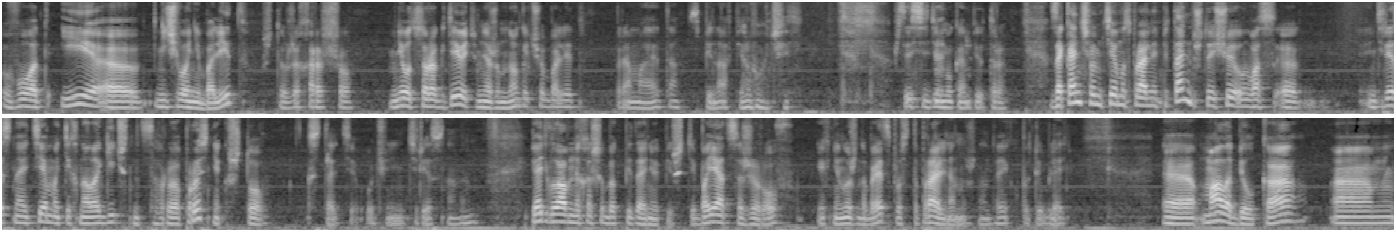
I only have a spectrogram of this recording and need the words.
Вот, и э, ничего не болит, что уже хорошо. Мне вот 49, у меня же много чего болит. Прямо это, спина в первую очередь. Все сидим у компьютера. Заканчиваем тему с правильным питанием, потому что еще у вас э, интересная тема технологичный цифровой опросник, что, кстати, очень интересно. Да? Пять главных ошибок питания вы пишете. Бояться жиров, их не нужно бояться, просто правильно нужно да, их употреблять. Э, мало белка, э,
